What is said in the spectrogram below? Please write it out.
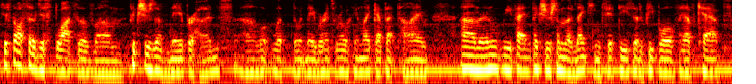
just also just lots of um, pictures of neighborhoods, uh, what, what, what neighborhoods were looking like at that time. Um, and we've had pictures from the 1950s that people have kept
